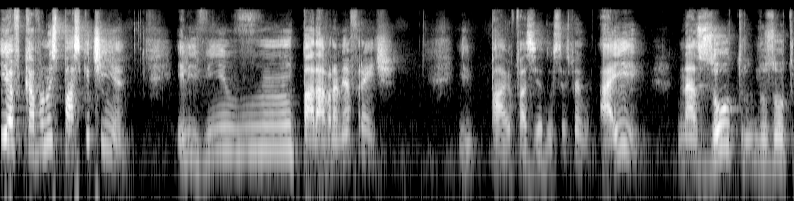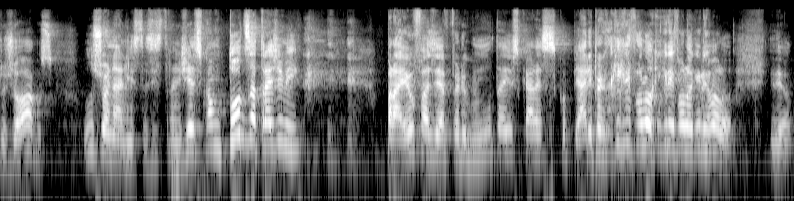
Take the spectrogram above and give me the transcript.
E eu ficava no espaço que tinha. Ele vinha, hum, parava na minha frente. E pá, eu fazia duas, três perguntas. Aí, nas outro, nos outros jogos, os jornalistas estrangeiros ficavam todos atrás de mim. para eu fazer a pergunta e os caras copiarem e perguntar o que, ele falou, o que, ele falou, o que ele falou. Entendeu?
